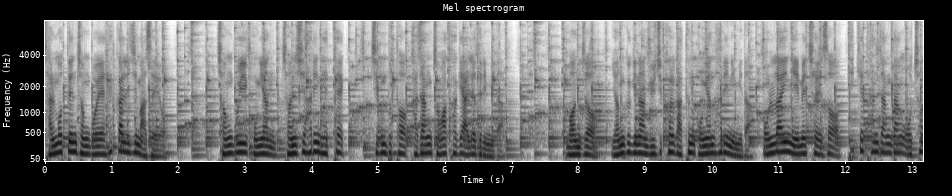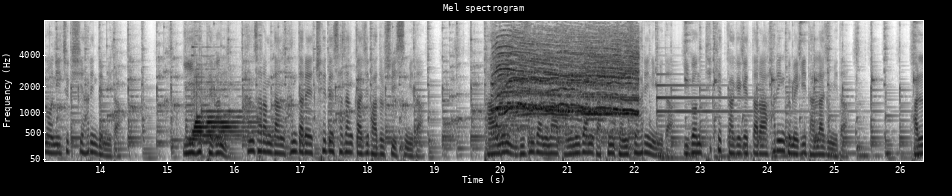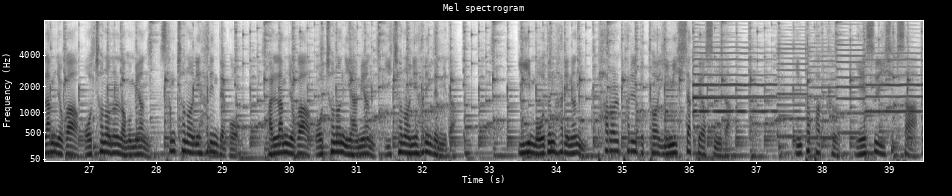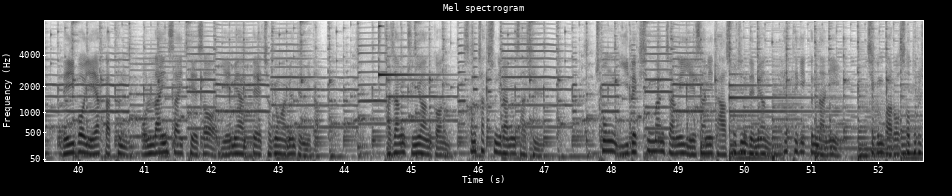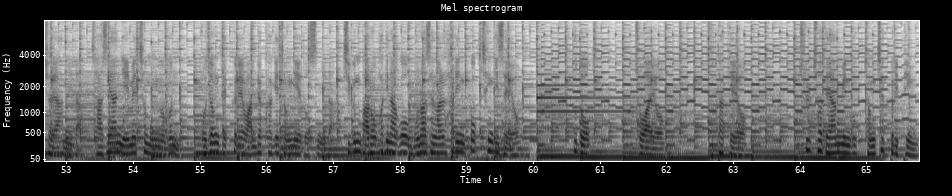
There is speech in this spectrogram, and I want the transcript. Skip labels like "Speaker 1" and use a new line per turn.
잘못된 정보에 헷갈리지 마세요. 정부의 공연, 전시 할인 혜택 지금부터 가장 정확하게 알려드립니다. 먼저 연극이나 뮤지컬 같은 공연 할인입니다. 온라인 예매처에서 티켓 한 장당 5,000원이 즉시 할인됩니다. 이 혜택은 한 사람당 한 달에 최대 4장까지 받을 수 있습니다. 다음은 미술관이나 박물관 같은 전시 할인입니다. 이건 티켓 가격에 따라 할인 금액이 달라집니다. 관람료가 5,000원을 넘으면 3,000원이 할인되고 관람료가 5,000원 이하면 2,000원이 할인됩니다. 이 모든 할인은 8월 8일부터 이미 시작되었습니다. 인터파크, 예스24, 네이버 예약 같은 온라인 사이트에서 예매할 때 적용하면 됩니다. 가장 중요한 건 선착순이라는 사실. 총 210만 장의 예산이 다 소진되면 혜택이 끝나니 지금 바로 서두르셔야 합니다. 자세한 예매처 목록은 고정 댓글에 완벽하게 정리해뒀습니다. 지금 바로 확인하고 문화생활 할인 꼭 챙기세요. 구독, 좋아요 부탁해요. 출처 대한민국 정책 브리핑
